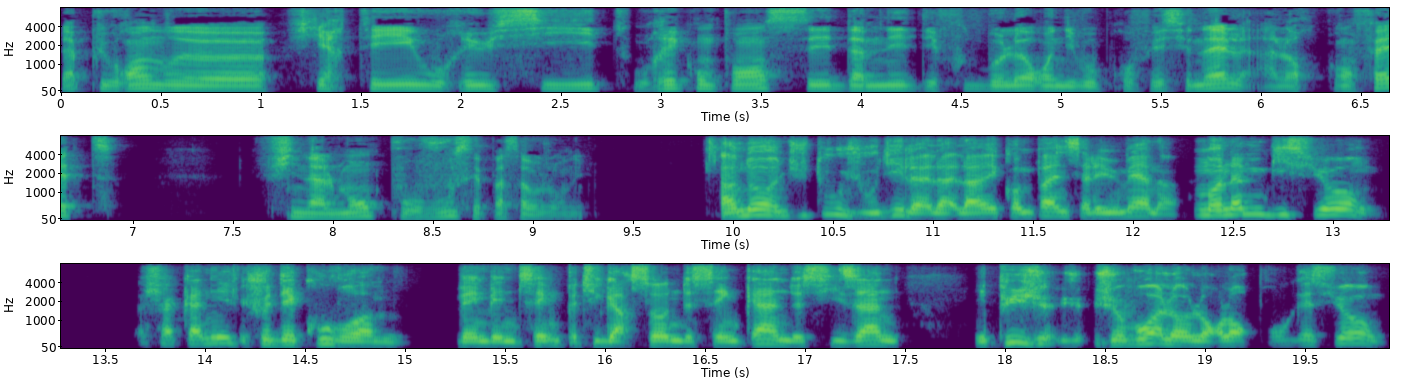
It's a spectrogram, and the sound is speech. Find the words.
la plus grande euh, fierté ou réussite ou récompense, c'est d'amener des footballeurs au niveau professionnel, alors qu'en fait, finalement, pour vous, c'est pas ça aujourd'hui. Ah non, du tout, je vous dis, la, récompense, elle est humaine. Mon ambition, chaque année, je découvre 20-25 petits garçons de 5 ans, de 6 ans, et puis je, vois leur, progression.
